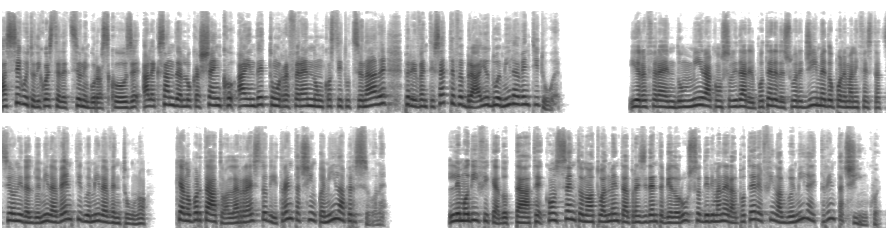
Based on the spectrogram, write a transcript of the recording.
A seguito di queste elezioni burrascose, Alexander Lukashenko ha indetto un referendum costituzionale per il 27 febbraio 2022. Il referendum mira a consolidare il potere del suo regime dopo le manifestazioni del 2020-2021, che hanno portato all'arresto di 35.000 persone. Le modifiche adottate consentono attualmente al presidente bielorusso di rimanere al potere fino al 2035.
